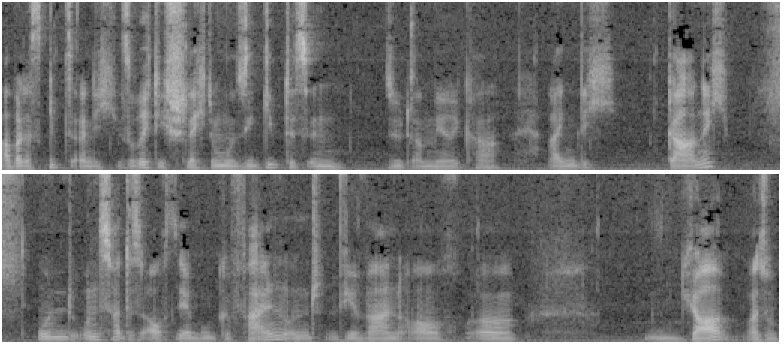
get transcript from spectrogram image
Aber das gibt es eigentlich. So richtig schlechte Musik gibt es in Südamerika eigentlich gar nicht. Und uns hat es auch sehr gut gefallen und wir waren auch, äh, ja, also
